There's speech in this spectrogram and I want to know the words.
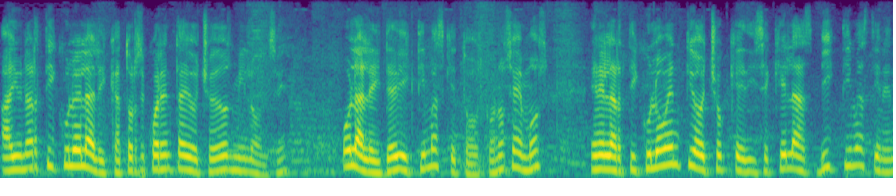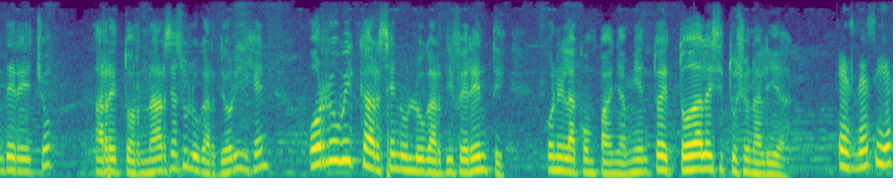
hay un artículo de la Ley 1448 de 2011 o la ley de víctimas que todos conocemos, en el artículo 28 que dice que las víctimas tienen derecho a retornarse a su lugar de origen o reubicarse en un lugar diferente, con el acompañamiento de toda la institucionalidad. Es decir,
